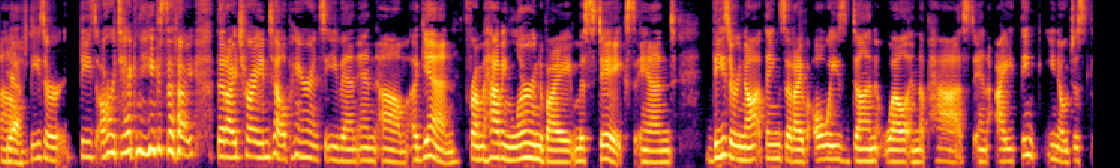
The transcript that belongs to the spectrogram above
Um, yes. these are these are techniques that I that I try and tell parents even. And um, again, from having learned by mistakes and these are not things that I've always done well in the past. And I think, you know, just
